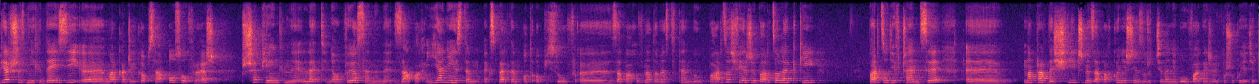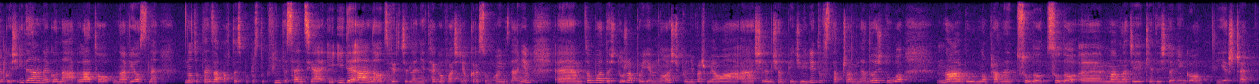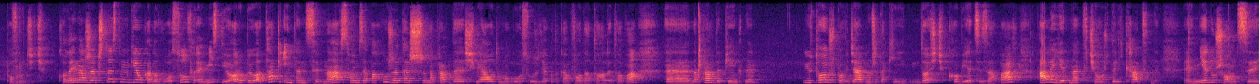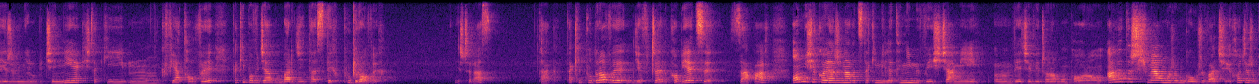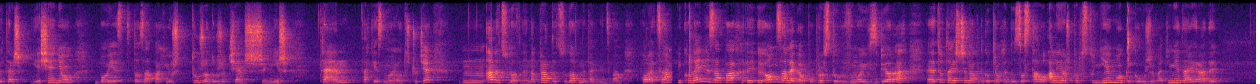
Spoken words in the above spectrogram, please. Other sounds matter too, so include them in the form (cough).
Pierwszy z nich Daisy, e, marka Jacobsa, Also Fresh przepiękny letnio-wiosenny zapach. Ja nie jestem ekspertem od opisów e, zapachów, natomiast ten był bardzo świeży, bardzo lekki, bardzo dziewczęcy. E, naprawdę śliczny zapach, koniecznie zwróćcie na niego uwagę. Jeżeli poszukujecie czegoś idealnego na lato, na wiosnę, no to ten zapach to jest po prostu kwintesencja i idealne odzwierciedlenie tego właśnie okresu moim zdaniem. Em, To była dość duża pojemność, ponieważ miała e, 75 ml, starczyła mi na dość długo, no ale był naprawdę cudo, cudo. E, Mam nadzieję kiedyś do niego jeszcze powrócić. Kolejna rzecz to jest mgiełka do włosów. E, Miss Dior była tak intensywna w swoim zapachu, że też naprawdę śmiało to mogło służyć jako taka woda toaletowa. E, Naprawdę piękny, to już powiedziałabym, że taki dość kobiecy zapach, ale jednak wciąż delikatny. E, Nie duszący, jeżeli nie lubicie, nie jakiś taki mm, kwiatowy, taki powiedziałabym bardziej ta, z tych pudrowych. Jeszcze raz. Tak, taki pudrowy, dziewczę, kobiecy zapach. On mi się kojarzy nawet z takimi letnimi wyjściami, wiecie, wieczorową porą, ale też śmiało możemy go używać chociażby też jesienią, bo jest to zapach już dużo, dużo cięższy niż ten. Tak jest moje odczucie. Mm, Ale cudowny, naprawdę cudowny, tak więc Wam polecam. I kolejny zapach, y, y, on zalegał po prostu w moich zbiorach. E, Tutaj jeszcze nawet go trochę zostało, ale ja już po prostu nie mogę go używać, nie daję rady.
